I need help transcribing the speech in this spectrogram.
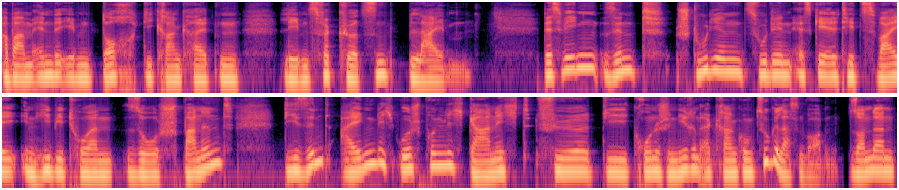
aber am Ende eben doch die Krankheiten lebensverkürzend bleiben. Deswegen sind Studien zu den SGLT2-Inhibitoren so spannend. Die sind eigentlich ursprünglich gar nicht für die chronische Nierenerkrankung zugelassen worden, sondern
